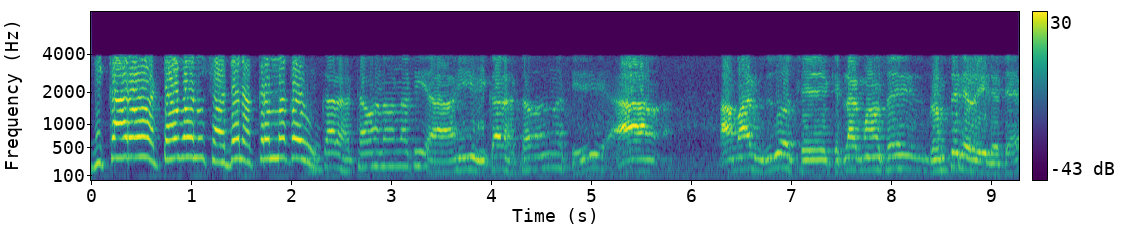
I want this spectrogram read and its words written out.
વિકારો હટાવવાનું સાધન અક્રમમાં કયું? વિકાર હટાવવાનો નથી. આ અહીં વિકાર હટાવવાનો નથી. આ આ માર્ગ જુદો છે કેટલાક માણસો બ્રહ્મચર્ય રહી લે છે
